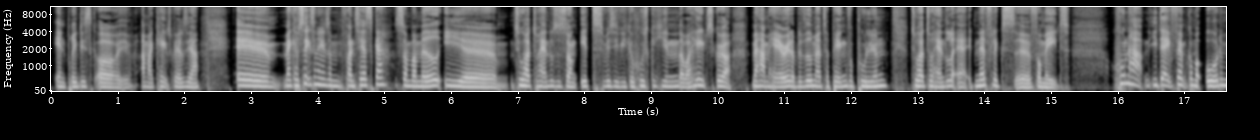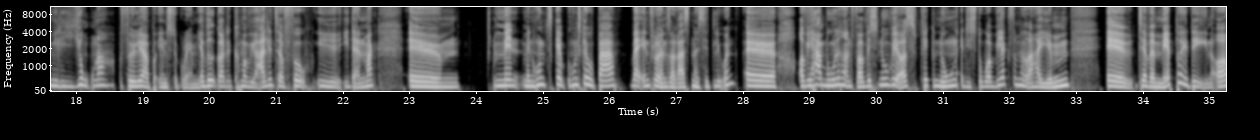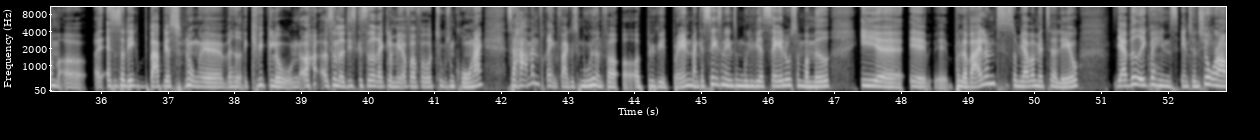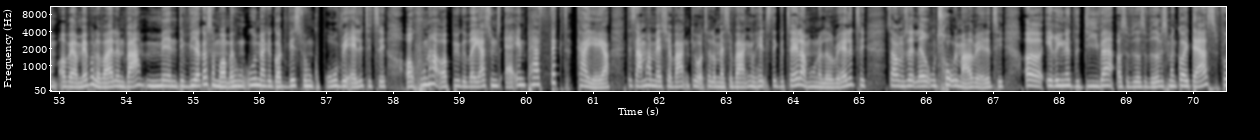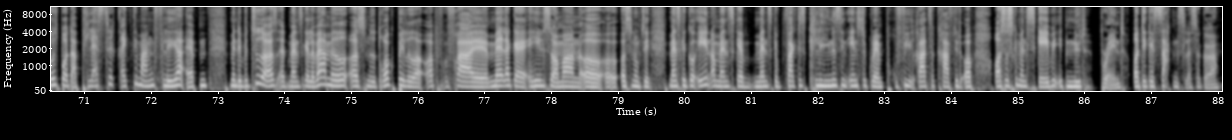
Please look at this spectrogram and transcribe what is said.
end britisk og øh, amerikansk reality er. Øh, man kan jo se sådan en som Francesca, som var med i øh, Too Hot to Handle sæson 1, hvis I vi kan huske hende, der var helt skør med ham Harry, der blev ved med at tage penge for puljen. Too Hot to Handle er et Netflix-format. Øh, hun har i dag 5,8 millioner følgere på Instagram. Jeg ved godt, det kommer vi jo aldrig til at få i, i Danmark. Øh, men, men hun, skal, hun skal jo bare være influencer resten af sit liv. Ikke? Øh, og vi har muligheden for, hvis nu vi også fik nogle af de store virksomheder herhjemme, øh, til at være med på ideen om, og, altså, så det ikke bare bliver sådan nogle, øh, hvad hedder det, kviklån og, og sådan noget, de skal sidde og reklamere for at få 8.000 kroner, ikke? så har man rent faktisk muligheden for at, at bygge et brand. Man kan se sådan en som Olivia Salo, som var med i øh, øh, øh på Love Island, som jeg var med til at lave, jeg ved ikke, hvad hendes intention om at være med på Love Island var, men det virker som om, at hun udmærket godt vidste, hvad hun kunne bruge reality til. Og hun har opbygget, hvad jeg synes er en perfekt karriere. Det samme har Masha Wang gjort, selvom Masha Wang jo helst ikke vil tale om, at hun har lavet reality. Så har hun selv lavet utrolig meget reality. Og Irina The Diva osv. osv. Hvis man går i deres fodspor, der er plads til rigtig mange flere af dem. Men det betyder også, at man skal lade være med at smide drukbilleder op fra øh, Malaga hele sommeren og, og, og sådan nogle ting. Man skal gå ind, og man skal man skal faktisk kline sin Instagram-profil ret så kraftigt op, og så skal man skabe et nyt brand, og det kan sagtens lade sig gøre.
